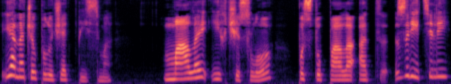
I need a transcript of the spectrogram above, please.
я начал получать письма. Малое их число поступало от зрителей,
